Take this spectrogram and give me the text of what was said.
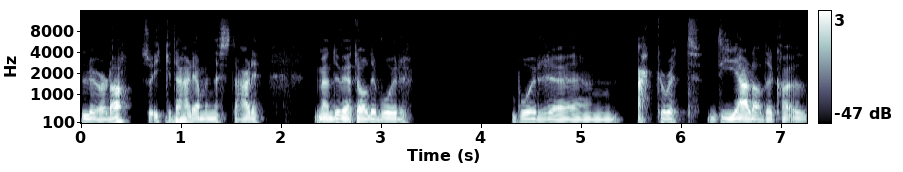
lørdag, så ikke til helga, men neste helg. Men du vet jo aldri hvor hvor uh, accurate de er, da. Det kan,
